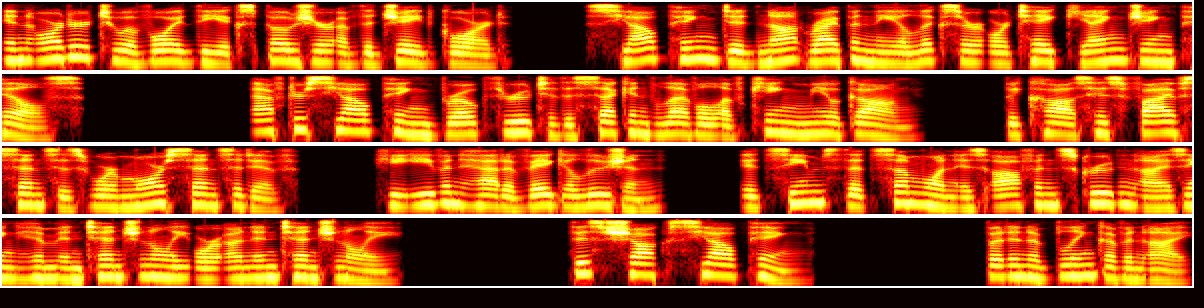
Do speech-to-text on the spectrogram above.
In order to avoid the exposure of the jade gourd, Xiao Ping did not ripen the elixir or take Yangjing pills. After Xiaoping broke through to the second level of King Muogong, because his five senses were more sensitive, he even had a vague illusion, it seems that someone is often scrutinizing him intentionally or unintentionally. This shocked Xiaoping. But in a blink of an eye,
